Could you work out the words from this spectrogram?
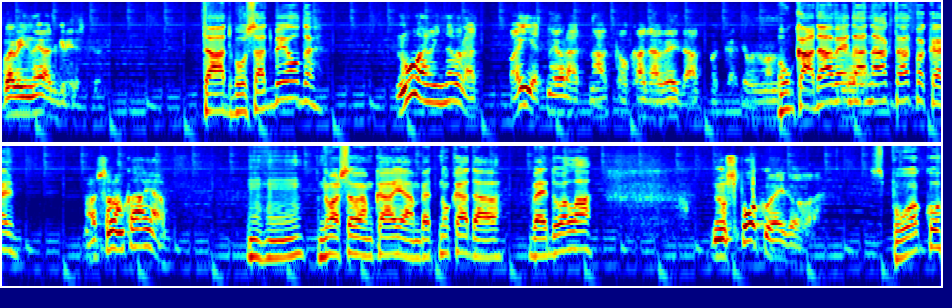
lai viņi neatgrieztos. Tāda būs atbilde. Nu, lai viņi nevarētu paiet, nevarētu nākt kaut kādā veidā atpakaļ. jo Man, Un kādā veidā nākt atpakaļ? ar savām kājām. Mhm. No ar savām kājām, bet nu kādā veidolā? Nu, spoku veidolā. Spoku.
